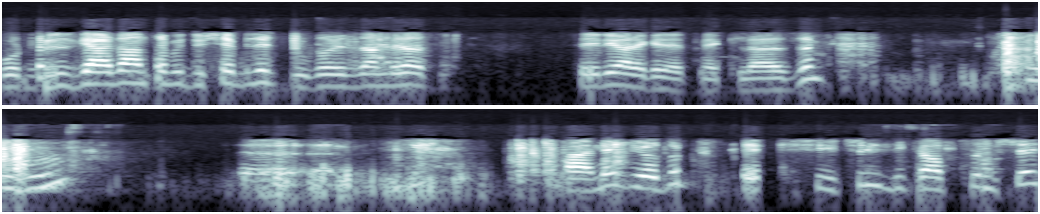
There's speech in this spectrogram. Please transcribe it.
burada rüzgardan tabii düşebilirsiniz. O yüzden biraz seri hareket etmek lazım. Hı hı. Ee, ha, ne diyorduk? Kişi için dik attığım şey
